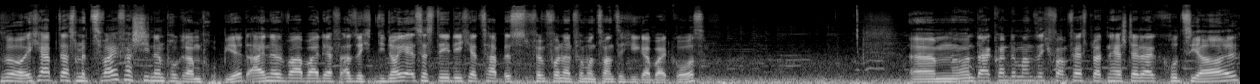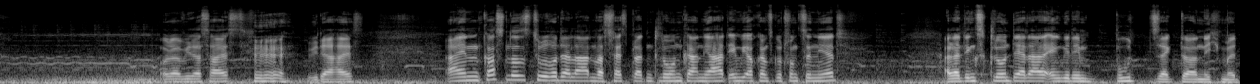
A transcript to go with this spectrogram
So, ich habe das mit zwei verschiedenen Programmen probiert. Eine war bei der, also ich, die neue SSD, die ich jetzt habe, ist 525 GB groß. Ähm, und da konnte man sich vom Festplattenhersteller Crucial oder wie das heißt, wie der heißt, ein kostenloses Tool runterladen, was Festplatten klonen kann. Ja, hat irgendwie auch ganz gut funktioniert. Allerdings klont der da irgendwie den Boot-Sektor nicht mit.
